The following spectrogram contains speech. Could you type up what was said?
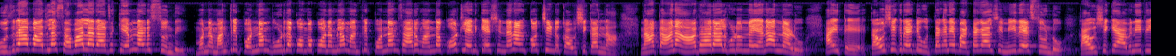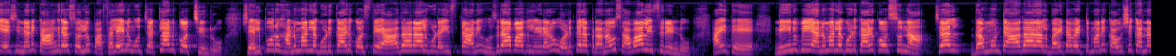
హుజరాబాద్లో లో సవాళ్ళ రాజకీయం నడుస్తుంది. మొన్న మంత్రి పొన్నం బూడిద కుంభకోణంలో మంత్రి పొన్నం సారు వంద కోట్లు ఎనికేసిండని అనుకొచ్చిండు కౌశిక్ అన్న. నా తాన ఆధారాలు కూడా ఉన్నాయని అన్నాడు. అయితే కౌశిక్ రెడ్డి ఉత్తగనే బట్టగాల్చి మీదేస్తుండు. కౌశికే అవినీతి చేసిండని కాంగ్రెస్ వాళ్ళు పసలేని ముచ్చట్లు అనుకొచ్చిండ్రు. షెల్పూరు హనుమన్ల గుడికాడికి వస్తే ఆధారాలు కూడా ఇస్తా అని హుజరాబాద్ లీడరు ఒడితెల ప్రణవ్ సవాల్ ఇసిరిండు. అయితే నేను బి హనుమన్ల గుడికాడికి వస్తున్నా. చల్ దమ్ముంటే ఆధారాలు బయట పెట్టమని కౌశిక్ అన్న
